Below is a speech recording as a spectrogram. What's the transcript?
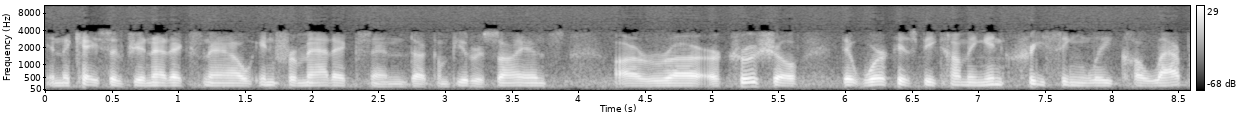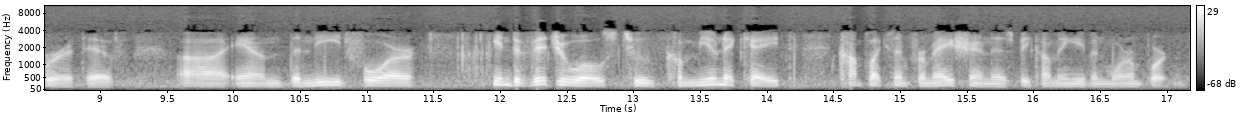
in the case of genetics now, informatics and uh, computer science are, uh, are crucial. That work is becoming increasingly collaborative, uh, and the need for individuals to communicate complex information is becoming even more important.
